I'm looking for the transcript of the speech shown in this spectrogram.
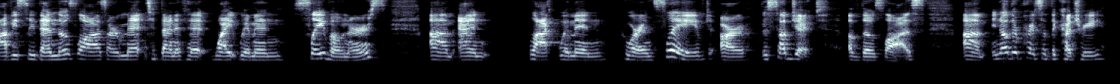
obviously then those laws are meant to benefit white women slave owners um, and black women who are enslaved are the subject of those laws. Um, in other parts of the country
